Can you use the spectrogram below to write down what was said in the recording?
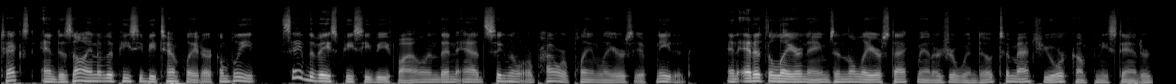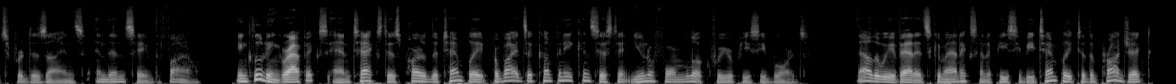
text, and design of the PCB template are complete, save the base PCB file and then add signal or power plane layers if needed and edit the layer names in the Layer Stack Manager window to match your company standards for designs and then save the file. Including graphics and text as part of the template provides a company-consistent uniform look for your PC boards. Now that we've added schematics and a PCB template to the project,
